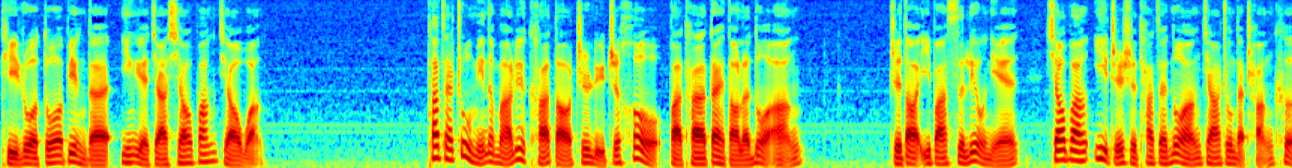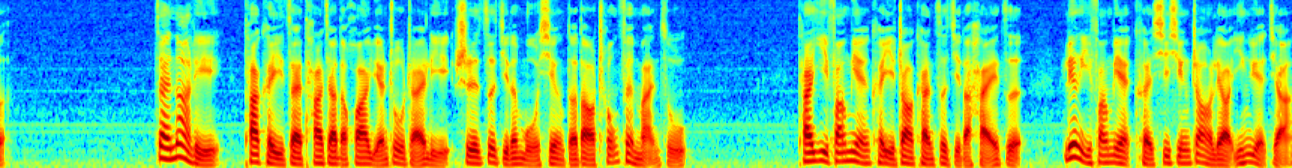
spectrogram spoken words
体弱多病的音乐家肖邦交往。他在著名的马略卡岛之旅之后，把他带到了诺昂。直到1846年，肖邦一直是他在诺昂家中的常客。在那里，他可以在他家的花园住宅里使自己的母性得到充分满足。他一方面可以照看自己的孩子。另一方面，可悉心照料音乐家。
